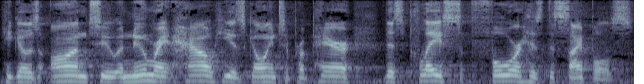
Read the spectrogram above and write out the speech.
He goes on to enumerate how he is going to prepare this place for his disciples.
